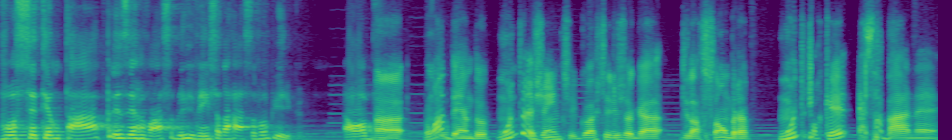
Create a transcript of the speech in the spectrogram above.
você tentar preservar a sobrevivência da raça vampírica. É óbvio. Ah, um adendo. Muita gente gosta de jogar de La Sombra muito porque é sabá, né?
